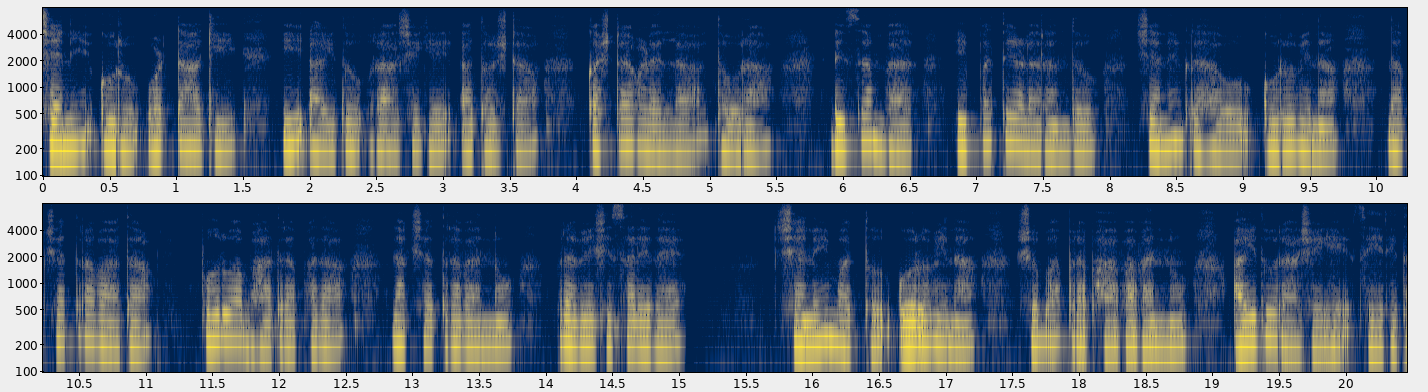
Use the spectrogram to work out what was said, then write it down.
ಶನಿ ಗುರು ಒಟ್ಟಾಗಿ ಈ ಐದು ರಾಶಿಗೆ ಅದೃಷ್ಟ. ಕಷ್ಟಗಳೆಲ್ಲ ದೂರ. ಡಿಸೆಂಬರ್ ಇಪ್ಪತ್ತೇಳರಂದು ಶನಿ ಗ್ರಹವು ಗುರುವಿನ ನಕ್ಷತ್ರವಾದ ಪೂರ್ವ ಭಾದ್ರಪದ ನಕ್ಷತ್ರವನ್ನು ಪ್ರವೇಶಿಸಲಿದೆ. ಶನಿ ಮತ್ತು ಗುರುವಿನ ಶುಭ ಪ್ರಭಾವವನ್ನು ಐದು ರಾಶಿಗೆ ಸೇರಿದ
